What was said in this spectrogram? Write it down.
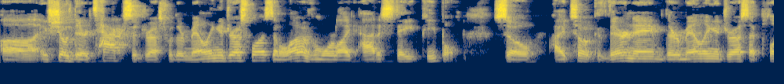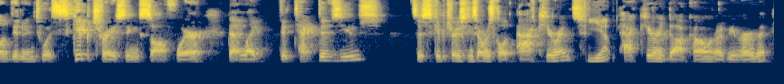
uh, it showed their tax address, where their mailing address was, and a lot of them were like out of state people. So I took their name, their mailing address, I plugged it into a skip tracing software that like detectives use. It's a skip tracing software. It's called Accurint. Yep. Accurint.com. I don't know if you've heard of it.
